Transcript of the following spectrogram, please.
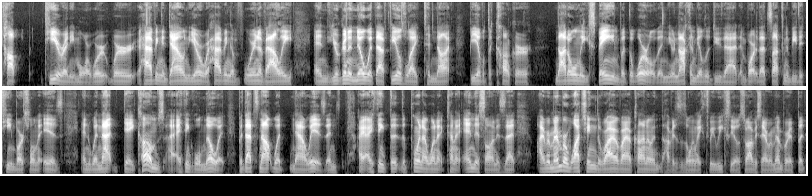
top tier anymore. We're we're having a down year. We're having a we're in a valley, and you're gonna know what that feels like to not be able to conquer not only Spain but the world, and you're not going to be able to do that. And Bar- that's not going to be the team Barcelona is. And when that day comes, I think we'll know it. But that's not what now is. And I, I think the the point I want to kind of end this on is that I remember watching the Rayo Vallecano, and obviously it's only like three weeks ago, so obviously I remember it. But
